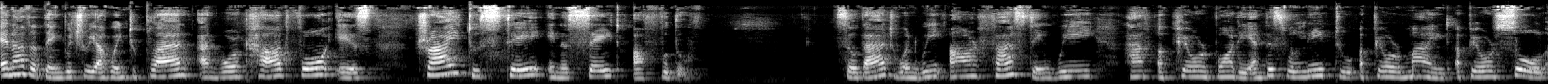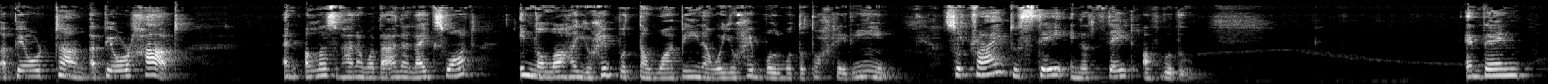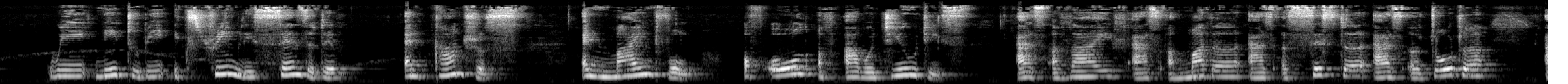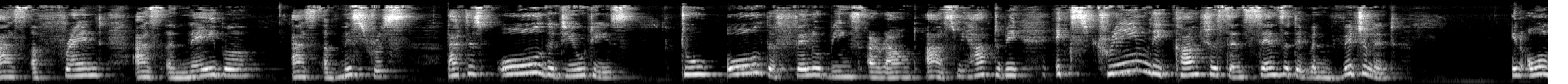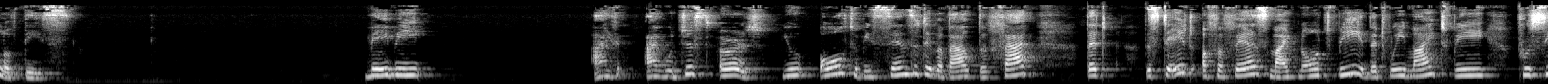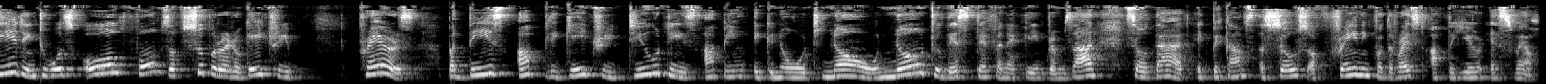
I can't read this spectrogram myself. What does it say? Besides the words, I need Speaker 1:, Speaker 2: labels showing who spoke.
Speaker 1: Another thing which we are going to plan and work hard for is try to stay in a state of wudu so that when we are fasting, we have a pure body, and this will lead to a pure mind, a pure soul, a pure tongue, a pure heart. And Allah subhanahu wa ta'ala likes what? Inna Allah yuhibbu tawabina wa yuhibbul mutatahhirin. So try to stay in a state of wudu. And then we need to be extremely sensitive and conscious and mindful of all of our duties as a wife, as a mother, as a sister, as a daughter, as a friend, as a neighbor, as a mistress. That is all the duties to all the fellow beings around us. We have to be extremely conscious and sensitive and vigilant in all of these. Maybe I, I would just urge you all to be sensitive about the fact that the state of affairs might not be that we might be proceeding towards all forms of supererogatory prayers, but these obligatory duties are being ignored. No, no to this definitely in Ramzan so that it becomes a source of training for the rest of the year as well.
